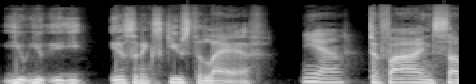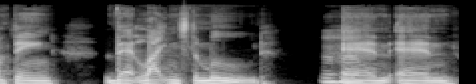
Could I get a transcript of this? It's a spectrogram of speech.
you, you, you it's an excuse to laugh, Yeah. to find something that lightens the mood Mm-hmm. and, and,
